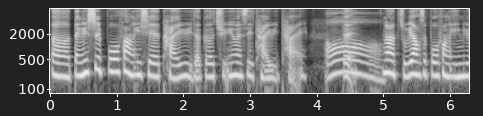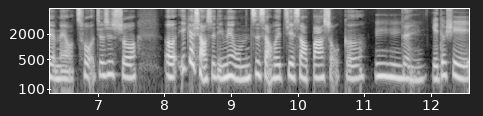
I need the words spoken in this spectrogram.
呃，等于是播放一些台语的歌曲，因为是台语台。哦，对，那主要是播放音乐没有错，就是说，呃，一个小时里面我们至少会介绍八首歌，嗯，对，也都是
